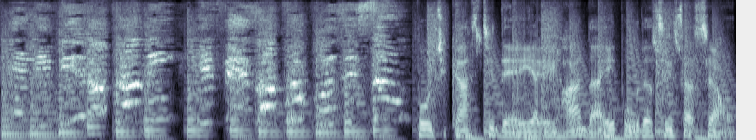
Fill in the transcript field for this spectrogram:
Ele virou pra mim e fez a proposição. Podcast Ideia Errada e Pura Sensação.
